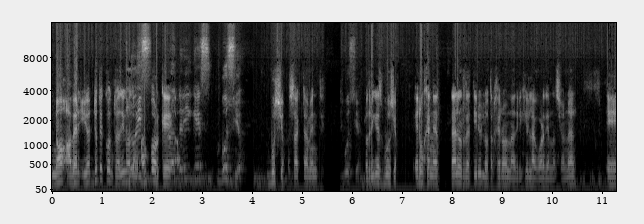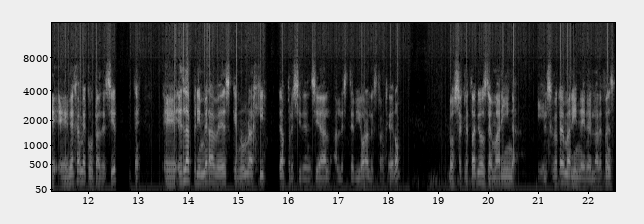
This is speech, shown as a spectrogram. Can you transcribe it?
no, a ver, yo, yo te contradigo, Luis don Juan, porque... Rodríguez Bucio. Bucio, exactamente. Bucio. Rodríguez Bucio. Era un general en retiro y lo trajeron a dirigir la Guardia Nacional. Eh, eh, déjame contradecirte. Eh, es la primera vez que en una gira presidencial al exterior, al extranjero, los secretarios de Marina y el secretario de Marina y de la Defensa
